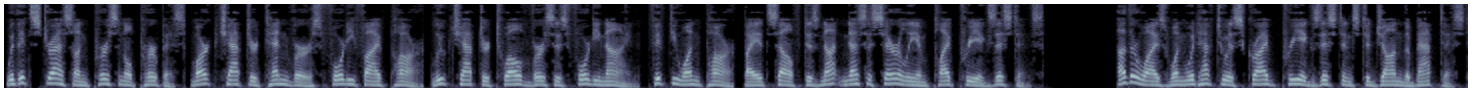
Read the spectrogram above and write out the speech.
With its stress on personal purpose Mark chapter 10 verse 45 par, Luke chapter 12 verses 49, 51 par, by itself does not necessarily imply pre-existence. Otherwise one would have to ascribe pre-existence to John the Baptist,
